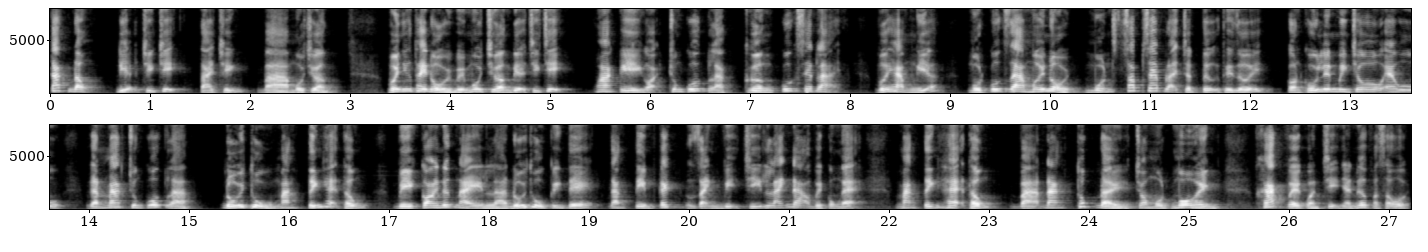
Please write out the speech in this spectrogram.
tác động địa chính trị, tài chính và môi trường. Với những thay đổi về môi trường địa chính trị, Hoa Kỳ gọi Trung Quốc là cường quốc xét lại với hàm nghĩa một quốc gia mới nổi muốn sắp xếp lại trật tự thế giới, còn khối Liên minh châu Âu EU gắn mác Trung Quốc là đối thủ mang tính hệ thống vì coi nước này là đối thủ kinh tế đang tìm cách giành vị trí lãnh đạo về công nghệ mang tính hệ thống và đang thúc đẩy cho một mô hình khác về quản trị nhà nước và xã hội.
